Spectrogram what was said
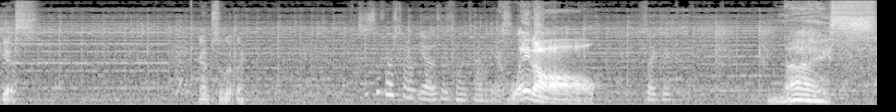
see. Yes. Absolutely. Is this the first time? Yeah, this is the only time we have Claydol! psychic. Nice.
